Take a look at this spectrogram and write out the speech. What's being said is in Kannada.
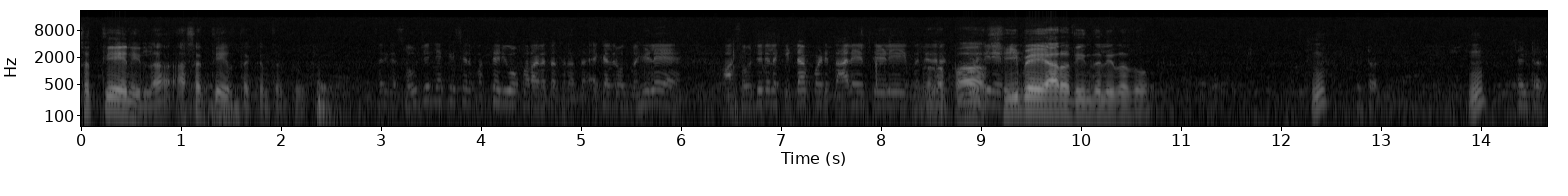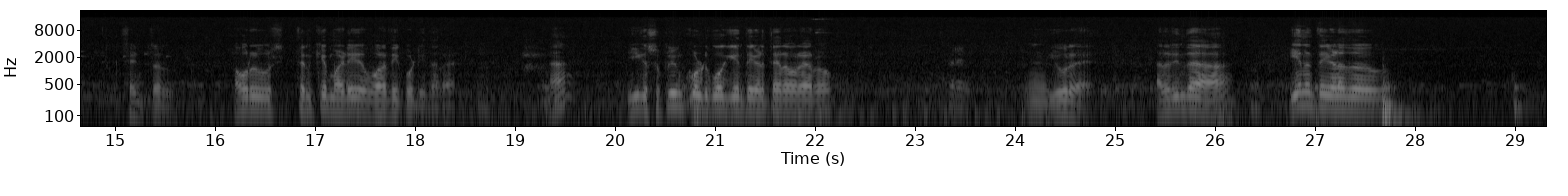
ಸತ್ಯ ಏನಿಲ್ಲ ಅಸತ್ಯ ಇರ್ತಕ್ಕಂಥದ್ದು. ಸರ್ ಈಗ ಸೌಜನ್ಯ ಕೇಸಲ್ಲಿ ಮತ್ತೆ ರಿಓಪನ್ ಆಗುತ್ತೆ ಸರ್ ಅಂತ? ಯಾಕಂದ್ರೆ ಒಂದು ಮಹಿಳೆ ಆ ಸೌಜನ್ಯ ಕಿಡ್ನಾಪ್ ಮಾಡಿ ತಾಲೆ ಅಂತ ಹೇಳಿ ಬಂದಿದ್ದಾರೆ. ನೋಡಪ್ಪ ಸಿ ಬಿ ಐ ಯಾರ ಅಧೀನದಲ್ಲಿರೋದು? ಸೆಂಟ್ರಲ್ ಅವರು ತನಿಖೆ ಮಾಡಿ ವರದಿ ಕೊಟ್ಟಿದ್ದಾರೆ? ಈಗ ಸುಪ್ರೀಂ ಕೋರ್ಟ್ಗೆ ಹೋಗಿ ಅಂತ ಹೇಳ್ತಾ ಇರೋರು ಯಾರು? ಹ್ಞೂ ಇವರೇ. ಅದರಿಂದ ಏನಂತ ಹೇಳೋದು?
